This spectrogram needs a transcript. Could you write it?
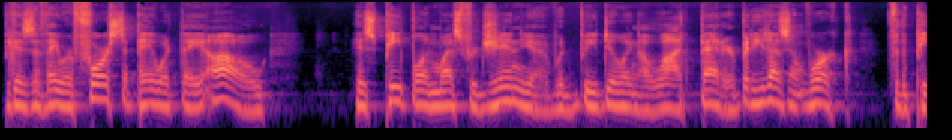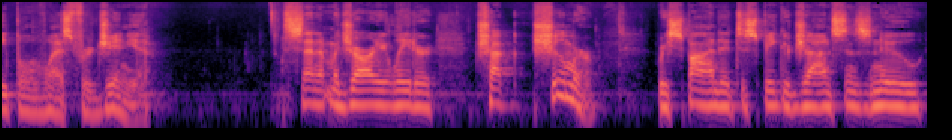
Because if they were forced to pay what they owe, his people in West Virginia would be doing a lot better, but he doesn't work for the people of West Virginia. Senate Majority Leader Chuck Schumer responded to Speaker Johnson's new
